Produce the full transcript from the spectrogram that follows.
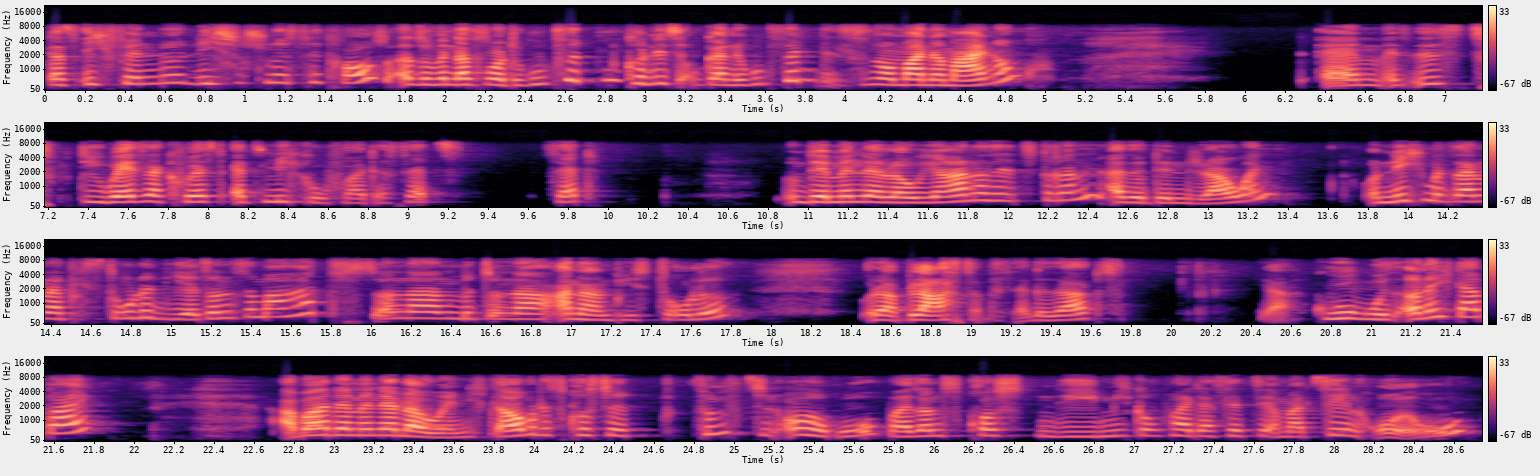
das ich finde, nicht so schönes Set raus. Also wenn das Leute gut finden, können die es auch gerne gut finden. Das ist nur meine Meinung. Ähm, es ist die Razor Quest als Microfighter Set. Set. Und der Mandalorianer sitzt drin, also den Jauen. Und nicht mit seiner Pistole, die er sonst immer hat, sondern mit so einer anderen Pistole. Oder Blaster, besser gesagt. Ja, Guru ist auch nicht dabei. Aber der Mandalorian, ich glaube, das kostet 15 Euro, weil sonst kosten die Microfighter-Sets ja immer 10 Euro.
